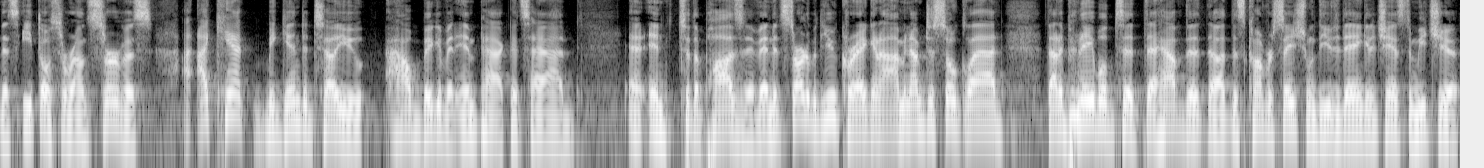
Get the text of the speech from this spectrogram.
this ethos around service, I, I can't begin to tell you how big of an impact it's had and, and, to the positive. And it started with you, Craig. And I, I mean, I'm just so glad that I've been able to to have the, uh, this conversation with you today and get a chance to meet you.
